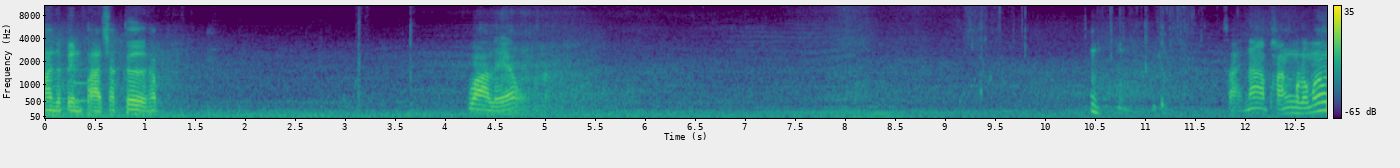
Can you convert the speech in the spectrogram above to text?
น่าจะเป็นปลาชักเกอร์ครับ ว่าแล้ว สายหน้าพังหมดแล้วมั้ง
